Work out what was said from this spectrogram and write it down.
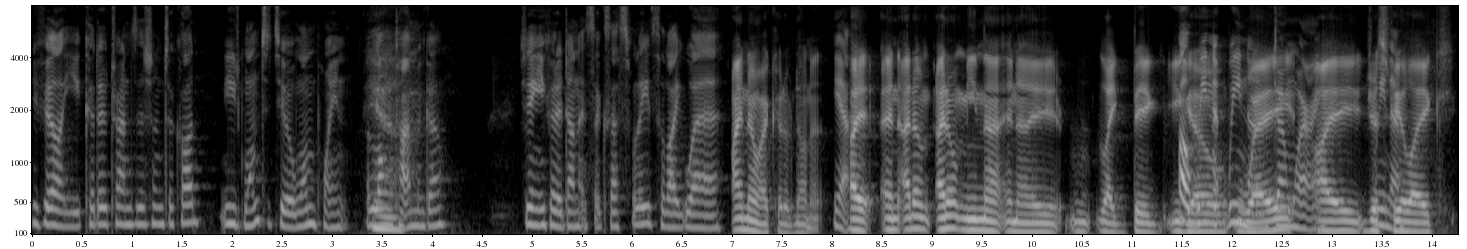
you feel like you could have transitioned to COD? You'd wanted to at one point, a long time ago. Do you think you could have done it successfully to like where? I know I could have done it. Yeah. I and I don't I don't mean that in a like big ego Oh, we know- we know. way. Don't worry. I just feel like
